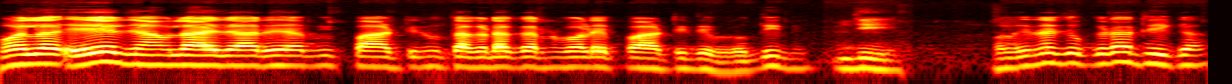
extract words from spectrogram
ਮਤਲਬ ਇਹ ਇਲਜ਼ਾਮ ਲਾਇਆ ਜਾ ਰਿਹਾ ਵੀ ਪਾਰਟੀ ਨੂੰ ਤਗੜਾ ਕਰਨ ਵਾਲੇ ਪਾਰਟੀ ਦੇ ਵਿਰੋਧੀ ਨੇ। ਜੀ। ਮਤਲਬ ਇਹਨਾਂ ਚੋਂ ਕਿਹੜਾ ਠੀਕ ਆ?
